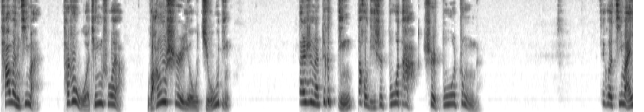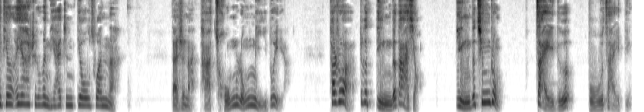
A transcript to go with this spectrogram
他问姬满，他说：“我听说呀。”王室有九鼎，但是呢，这个鼎到底是多大，是多重呢？结果姬满一听，哎呀，这个问题还真刁钻呐。但是呢，他从容以对呀。他说啊，这个鼎的大小，鼎的轻重，在德不在鼎。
